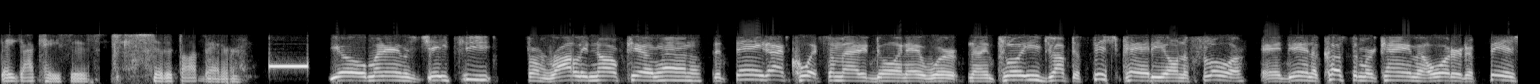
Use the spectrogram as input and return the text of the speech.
They got cases. Should have thought better. Yo, my name is JT from Raleigh, North Carolina. The thing I caught somebody doing at work, the employee dropped a fish patty on the floor, and then a customer came and ordered a fish.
